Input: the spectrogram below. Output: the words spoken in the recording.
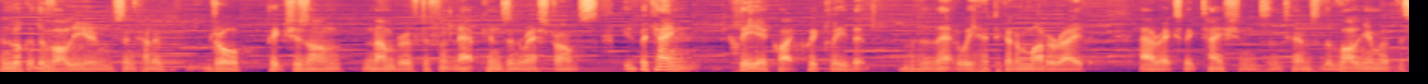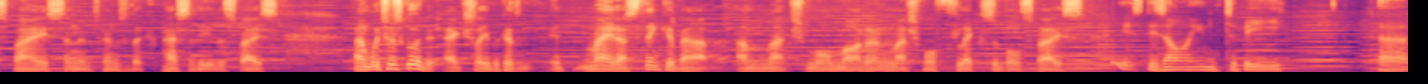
and look at the volumes and kind of draw pictures on a number of different napkins and restaurants. It became clear quite quickly that, that we had to kind of moderate our expectations in terms of the volume of the space and in terms of the capacity of the space, um, which was good actually because it made us think about a much more modern, much more flexible space. It's designed to be uh,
